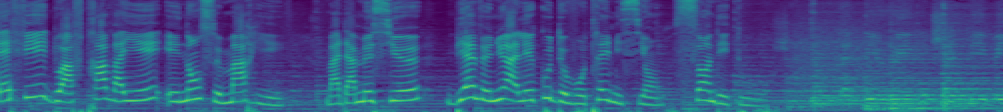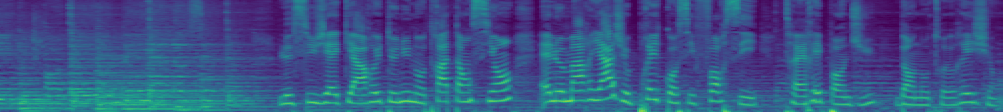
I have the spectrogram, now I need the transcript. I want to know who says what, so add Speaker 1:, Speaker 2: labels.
Speaker 1: Les filles doivent travailler et non se marier. Madame, Monsieur, bienvenue à l'écoute de votre émission Sans détour. Le sujet qui a retenu notre attention est le mariage précoce et forcé, très répandu dans notre région.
